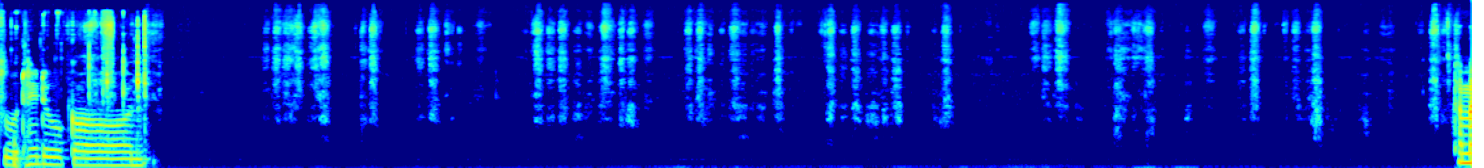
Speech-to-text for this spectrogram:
สูตรให้ดูก่อนทำไม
